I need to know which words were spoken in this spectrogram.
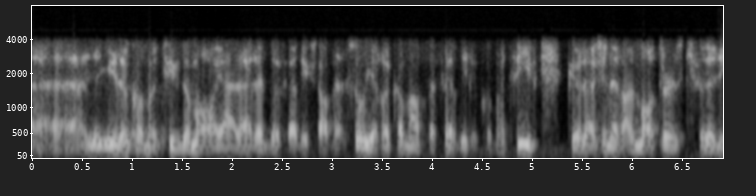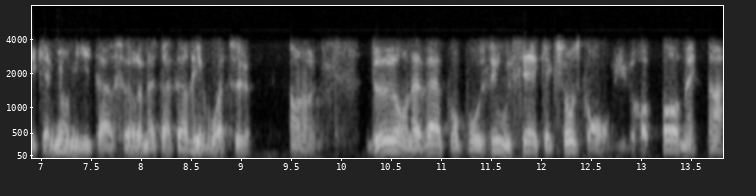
euh, les locomotives de Montréal arrêtent de faire des chars d'assaut et recommencent à faire des locomotives, que la General Motors, qui faisait des camions militaires, se remette à faire des voitures. Un. Deux, on avait à composer aussi à quelque chose qu'on ne vivra pas maintenant.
